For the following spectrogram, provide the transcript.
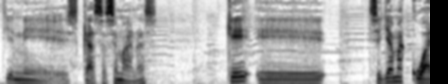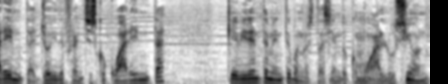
tiene escasas semanas, que eh, se llama 40, Joy de Francesco 40, que evidentemente, bueno, está haciendo como alusión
